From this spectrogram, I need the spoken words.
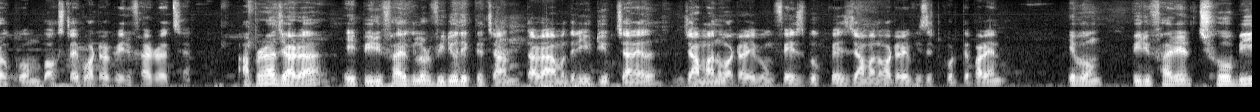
রকম বক্স টাইপ ওয়াটার পিউরিফায়ার রয়েছে। আপনারা যারা এই পিউরিফায়ারগুলোর ভিডিও দেখতে চান, তারা আমাদের ইউটিউব চ্যানেল জামান ওয়াটার এবং ফেসবুক পেজ জামান ওয়াটারে ভিজিট করতে পারেন এবং পিউরিফায়ারের ছবি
